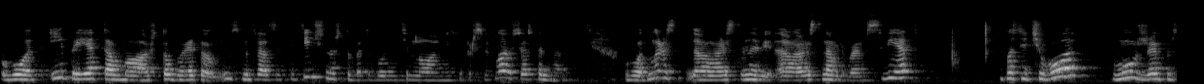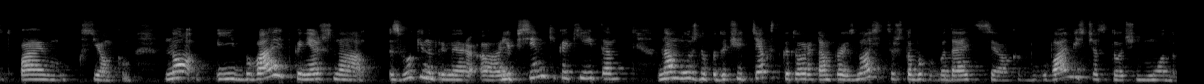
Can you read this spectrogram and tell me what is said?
Вот. И при этом, а, чтобы это ну, смотрелось эстетично, чтобы это было не темно, не супер светло и все остальное. Вот. Мы а, расстанавливаем свет, после чего мы уже приступаем к съемкам. Но и бывает, конечно, звуки, например, э, липсинки какие-то. Нам нужно подучить текст, который там произносится, чтобы попадать э, как бы губами. Сейчас это очень модно,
